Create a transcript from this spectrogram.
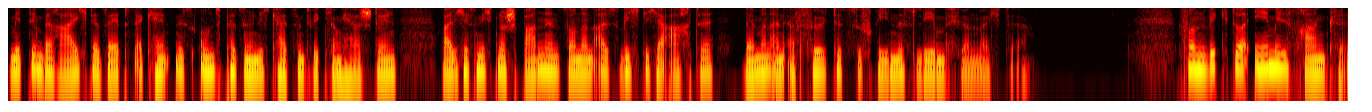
mit dem Bereich der Selbsterkenntnis und Persönlichkeitsentwicklung herstellen, weil ich es nicht nur spannend, sondern als wichtig erachte, wenn man ein erfülltes, zufriedenes Leben führen möchte. Von Viktor Emil Frankl,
